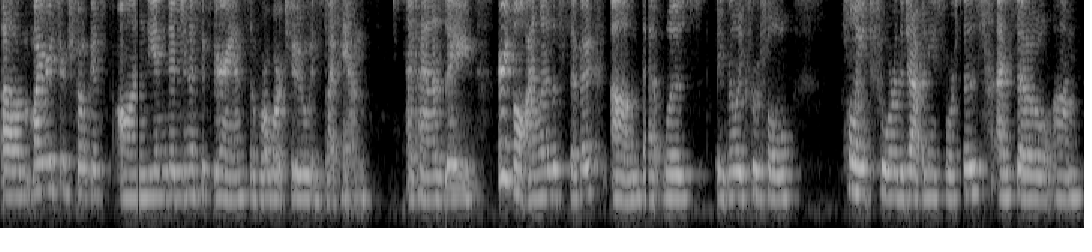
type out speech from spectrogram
Um, my research focused on the indigenous experience of World War II in Saipan. Saipan is a very small island in the Pacific um, that was a really crucial point for the Japanese forces. And so um,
